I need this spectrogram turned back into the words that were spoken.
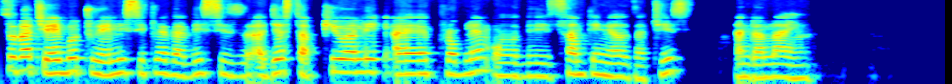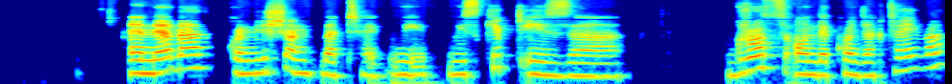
so that you're able to elicit whether this is uh, just a purely eye problem or there is something else that is underlying. And the other condition that we we skipped is uh, growth on the conjunctiva.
